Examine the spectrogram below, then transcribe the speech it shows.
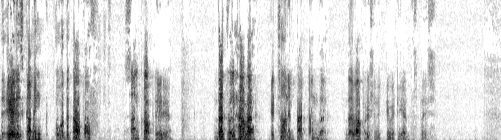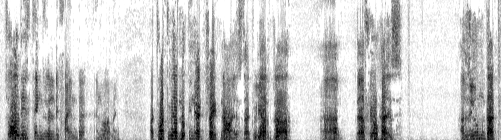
the air is coming over the top of some cropped area. That will have a, its own impact on the, the evaporation activity at this place. So all these things will define the environment. But what we are looking at right now is that we are, uh, uh, the FAO has assumed that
